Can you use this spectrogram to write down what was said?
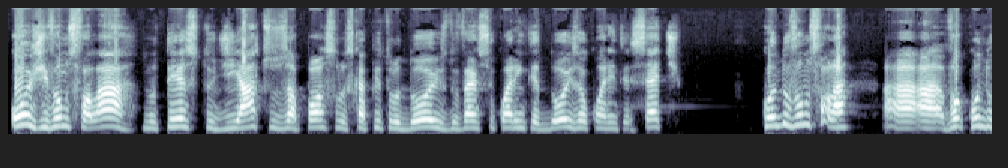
Hoje vamos falar no texto de Atos dos Apóstolos, capítulo 2, do verso 42 ao 47, quando vamos falar, a, a, quando,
